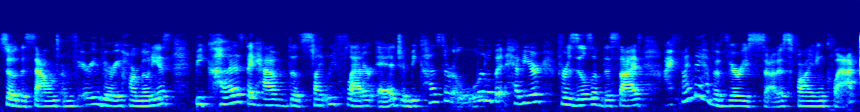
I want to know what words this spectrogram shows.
So the sounds are very, very harmonious because they have the slightly flatter edge and because they're a little bit heavier for zills of this size, I find they have a very satisfying clack.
